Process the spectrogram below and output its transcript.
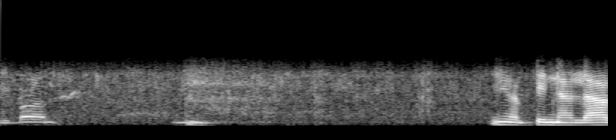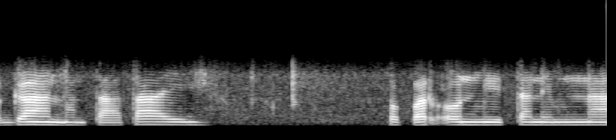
Iban. Mm. Yeah, binalagan ng tatay. Paparoon may tanim na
